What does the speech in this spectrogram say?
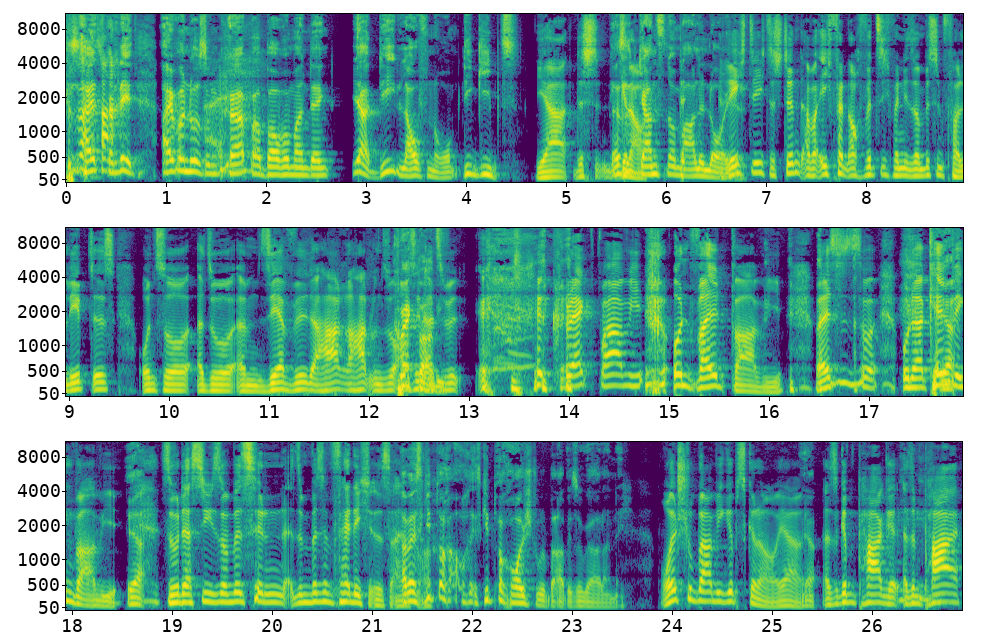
Das heißt verlebt. Einfach nur so ein Körperbau, wo man denkt, ja, die laufen rum, die gibt's. ja, das, Das genau. sind ganz normale Leute. Richtig, das stimmt, aber ich fände auch witzig, wenn die so ein bisschen verlebt ist und so, also ähm, sehr wilde Haare hat und so Crack aussieht, als will Crack Barbie und Wald Barbie. Weißt du, so, oder Camping Barbie. Ja. So, dass sie so ein bisschen, so ein bisschen fertig ist einfach. Aber es gibt doch auch, es gibt doch Rollstuhl-Barbie sogar, oder nicht? Rollstuhl Barbie gibt's genau, ja. Ja. Also es gibt ein paar, also ein paar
